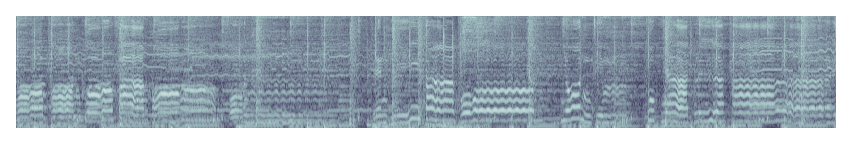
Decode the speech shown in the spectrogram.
ขอพรขอฟ้าขอฝนเล่นผีตาโคนโยนทิมทุกยากเลือหาย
